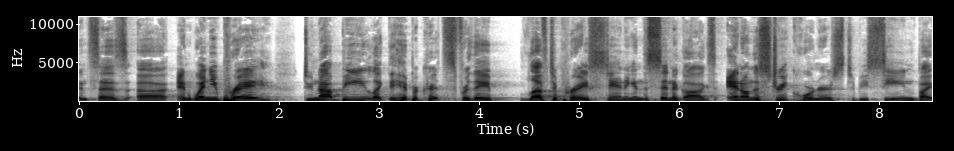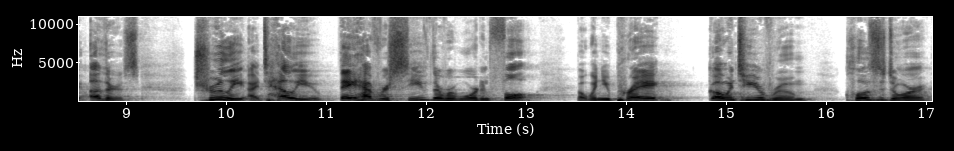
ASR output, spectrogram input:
and says, uh, And when you pray, do not be like the hypocrites, for they love to pray, standing in the synagogues and on the street corners to be seen by others. Truly, I tell you, they have received their reward in full. But when you pray, go into your room, close the door,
